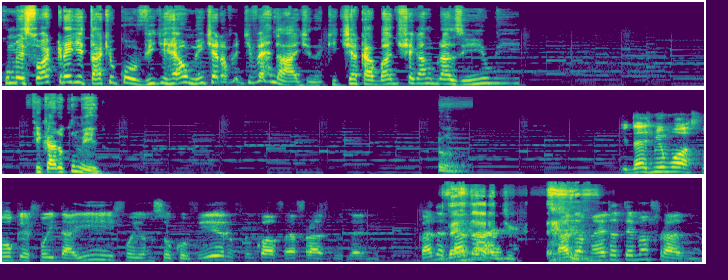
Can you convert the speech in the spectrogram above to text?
começou a acreditar que o Covid realmente era de verdade, né? Que tinha acabado de chegar no Brasil e ficaram com medo. E 10 mil mortos foi o que? Foi daí? Foi eu não sou coveiro? Foi qual foi a frase dos 10 mil? Cada, verdade. Cada, cada meta teve uma frase. Né?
